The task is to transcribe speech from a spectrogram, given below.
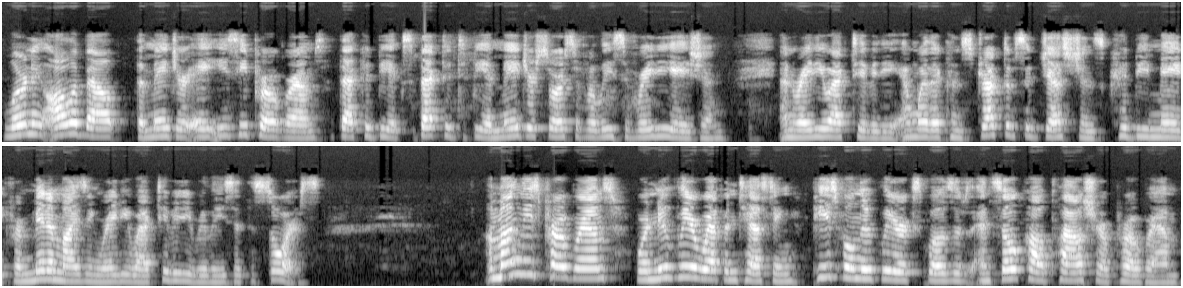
learning all about the major AEC programs that could be expected to be a major source of release of radiation and radioactivity and whether constructive suggestions could be made for minimizing radioactivity release at the source. Among these programs were nuclear weapon testing, peaceful nuclear explosives, and so-called plowshare program,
